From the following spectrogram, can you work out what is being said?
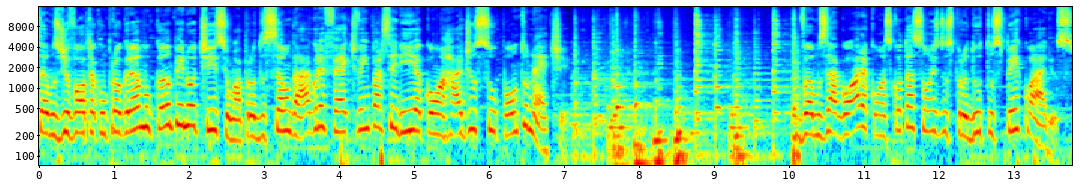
Estamos de volta com o programa Campo em Notícia, uma produção da AgroEffect em parceria com a Radiosul.net. Vamos agora com as cotações dos produtos pecuários.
